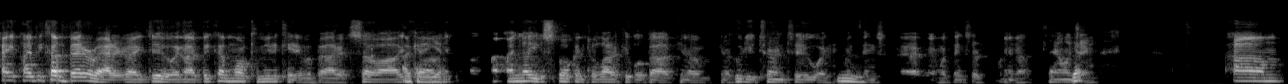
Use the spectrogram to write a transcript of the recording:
I, I become better at it. I do, and I've become more communicative about it. So, uh, okay, yeah. I, I know you've spoken to a lot of people about, you know, you know, who do you turn to when, mm. when things uh, when things are, you know, challenging. Yep. Um,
